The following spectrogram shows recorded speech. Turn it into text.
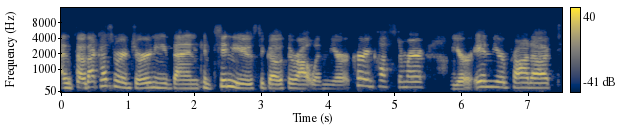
And so that customer journey then continues to go throughout when you're a current customer, you're in your product,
